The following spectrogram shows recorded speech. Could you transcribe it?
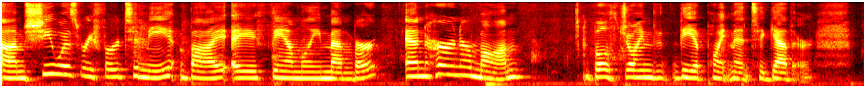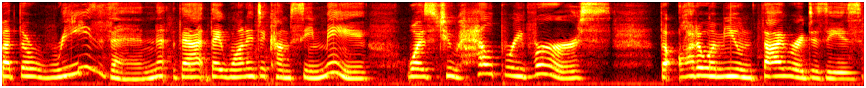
Um, she was referred to me by a family member, and her and her mom both joined the appointment together. But the reason that they wanted to come see me was to help reverse the autoimmune thyroid disease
